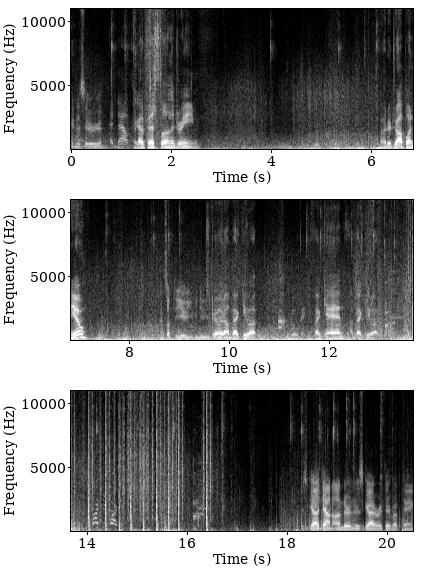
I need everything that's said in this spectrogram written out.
In this area. I got a pistol and a dream. Oh, to drop on you? It's up to you. You can do your Good. I'll back you up. If I can, I'll back you up. Mark it, mark it. There's a guy down under, and there's a guy right there by ping.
